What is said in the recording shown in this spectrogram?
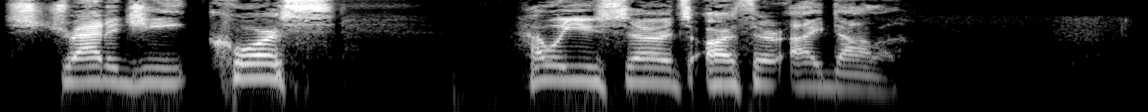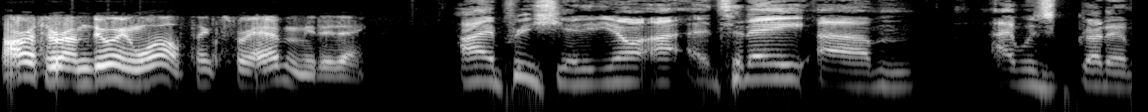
strategy course. How are you, sir? It's Arthur Aidala. Arthur, I'm doing well. Thanks for having me today. I appreciate it. You know, I, today um, I was going to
